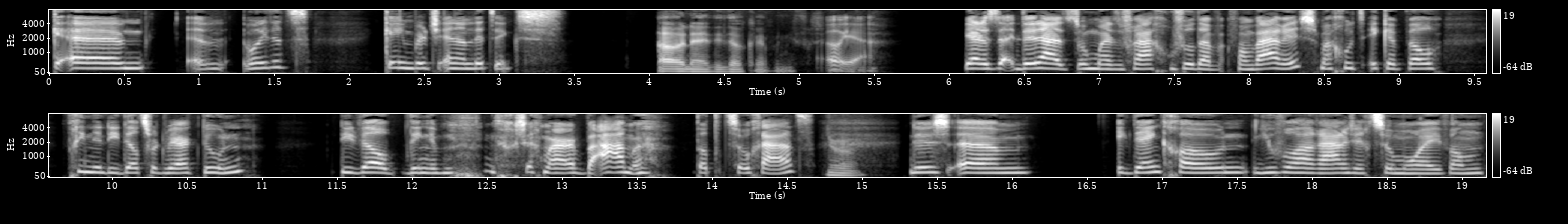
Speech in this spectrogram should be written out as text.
eh, hoe heet het? Cambridge Analytics. Oh nee, die docu heb ik niet gezien. Oh ja. Ja, dus da- daarna is het ook maar de vraag hoeveel daarvan waar is. Maar goed, ik heb wel vrienden die dat soort werk doen. Die wel dingen, zeg maar, beamen dat het zo gaat. Ja. Dus ehm, ik denk gewoon, Yuval Harari zegt zo mooi van...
